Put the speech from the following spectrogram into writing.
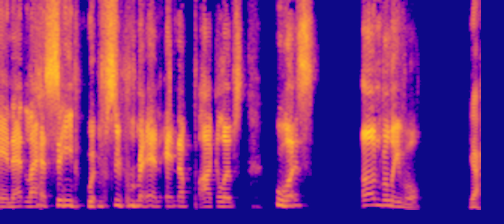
And that last scene with Superman and Apocalypse was unbelievable. Yeah.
